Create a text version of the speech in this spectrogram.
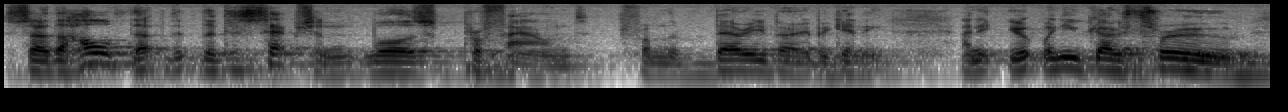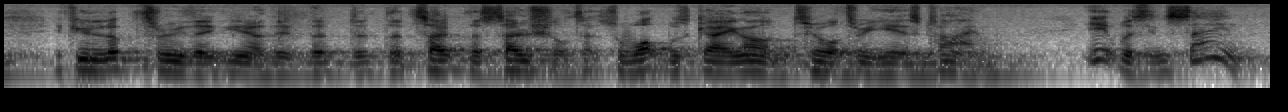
So the whole deception was profound from the very very beginning. And when you go through, if you look through the you know the socials, that's what was going on two or three years time. It was insane.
